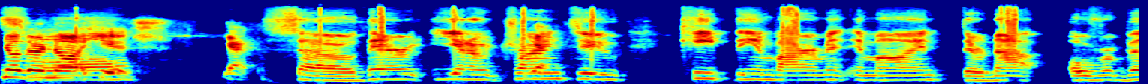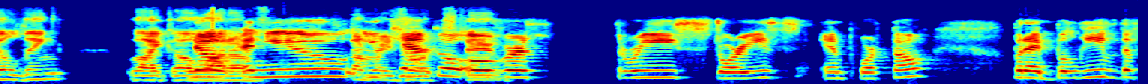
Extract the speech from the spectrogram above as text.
no they're not huge yeah So they're, you know, trying to keep the environment in mind. They're not overbuilding like a no lot of. No, and you you can't go do. over three stories in porto but i believe the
